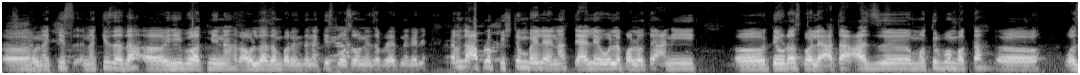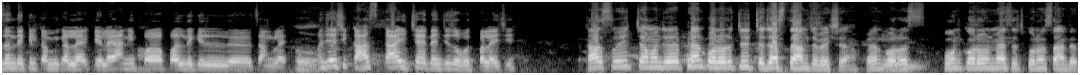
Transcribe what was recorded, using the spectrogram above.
अ, नक्कीच नक्कीच दादा. अ, ही बातमी ना राहुल दादांपर्यंत नक्कीच पोहोचवण्याचा प्रयत्न करेन. कारण का आपला पिस्टन बैल आहे ना त्या लेवलला पळवतोय आणि अ, तेवढाच पळ आहे. आता आज अ, मथुर पण बघता अ, वजन देखील कमी केलाय केलाय आणि प- पल देखील अ, चांगला आहे हो. म्हणजे अशी खास काय इच्छा आहे त्यांच्यासोबत पळायची? खास इच्छा म्हणजे फॅन फॉलोअरची इच्छा जास्त आहे आमच्यापेक्षा. फॅन फॉलोअर्स फोन करून मेसेज करून सांगतात.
